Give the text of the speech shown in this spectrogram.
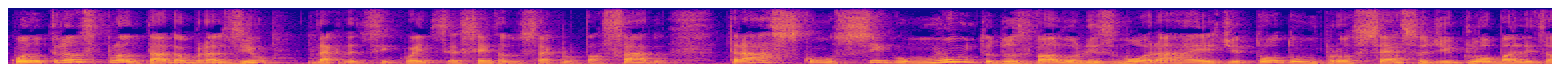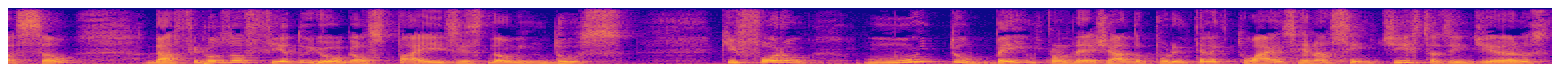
quando transplantada ao Brasil, década de 50 e 60 do século passado, traz consigo muito dos valores morais de todo um processo de globalização da filosofia do yoga aos países não hindus, que foram muito bem planejados por intelectuais renascentistas indianos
